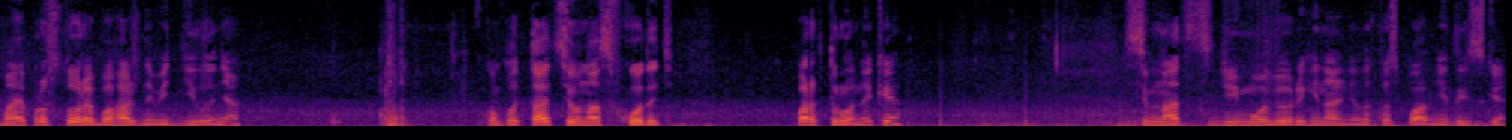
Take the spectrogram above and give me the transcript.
Має просторе багажне відділення. В комплектацію у нас входить парктроники, 17-дюймові оригінальні легкосплавні диски.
